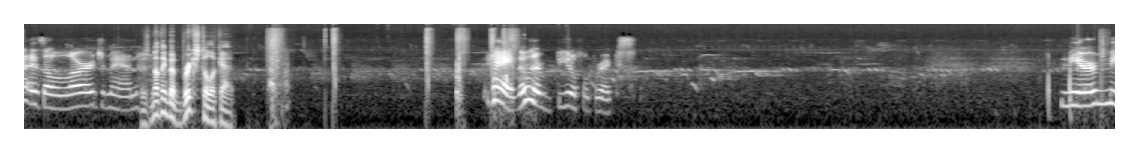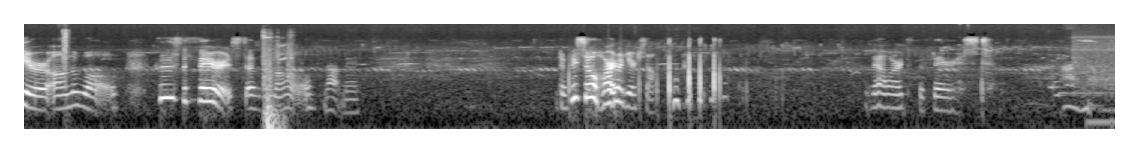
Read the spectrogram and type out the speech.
That is a large man. There's nothing but bricks to look at. Hey, those are beautiful bricks. Mirror, mirror on the wall. Who's the fairest of them all? Not me. Don't be so hard on yourself. Thou art the fairest. I know.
